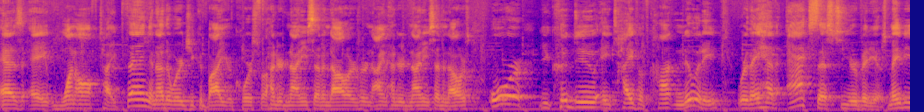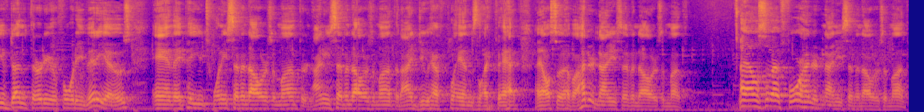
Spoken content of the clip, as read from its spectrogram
as a one-off type thing. In other words you could buy your course for $197 or $997 or you could do a type of continuity where they have access to your videos. Maybe you've done 30 or 40 videos and they pay you $27 a month or $97 a month and I do have plans like that. I also have $197 a month. I also have $497 a month.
